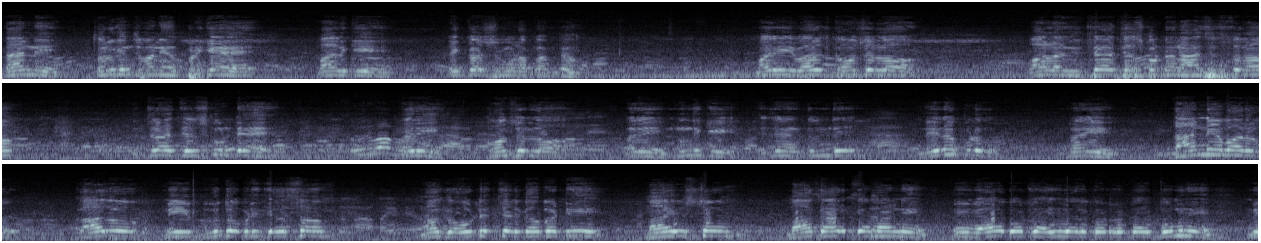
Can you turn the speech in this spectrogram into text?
దాన్ని తొలగించమని ఇప్పటికే వాళ్ళకి రిక్వెస్ట్ కూడా పంపాం. మరి ఇవాళ కౌన్సిల్లో వాళ్ళని విత్డ్రా చేసుకుంటారని ఆశిస్తున్నాం. విత్డ్రా చేసుకుంటే మరి కౌన్సిల్లో మరి ముందుకి ఎజెండా ఉంది? లేనప్పుడు మరి దాన్నే వారు కాదు మీ భూతోపిడి చేస్తాం. మాకు ఓటు ఇచ్చారు కాబట్టి మా ఇష్టం మా కార్యక్రమాన్ని మేము వేల కోట్ల ఐదు వేల కోట్ల రూపాయల భూమిని మీ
